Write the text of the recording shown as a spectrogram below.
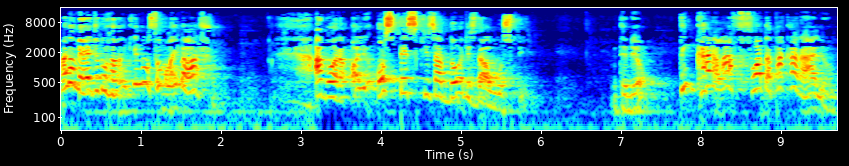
Mas na média do ranking nós estamos lá embaixo. Agora, olha os pesquisadores da USP. Entendeu? Tem cara lá foda pra caralho.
